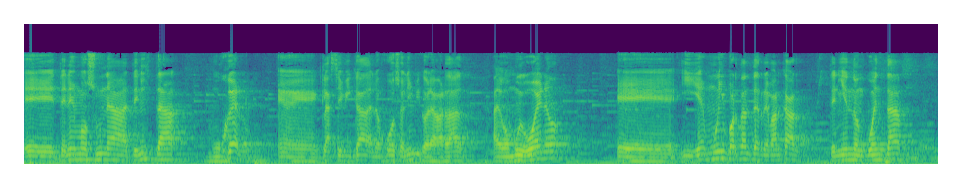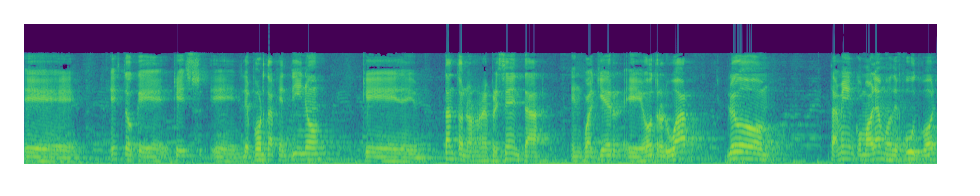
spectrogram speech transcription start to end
eh, tenemos una tenista mujer eh, clasificada en los Juegos Olímpicos, la verdad, algo muy bueno. y es muy importante remarcar, teniendo en cuenta esto que, que es el deporte argentino, que tanto nos representa en cualquier eh, otro lugar. Luego, también como hablamos de fútbol,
